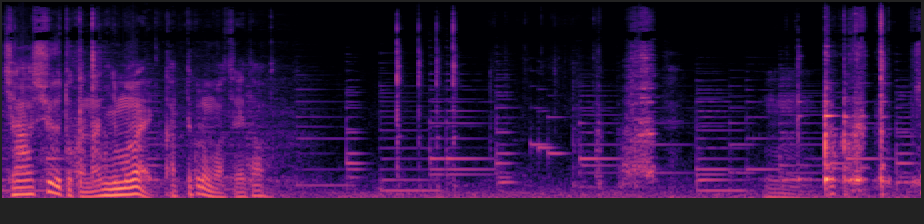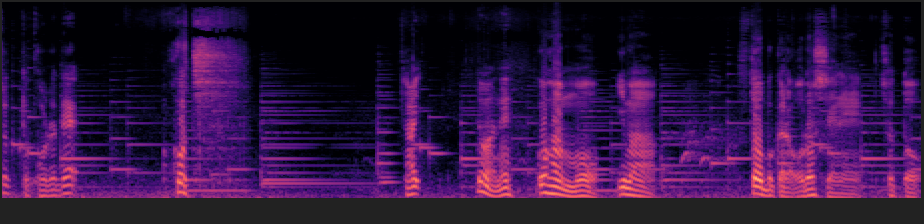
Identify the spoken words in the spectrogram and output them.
チャーシューとか何にもない。買ってくるの忘れた。ちょっとこれで放置。はい。ではね、ご飯も今、ストーブから下ろしてね、ちょっと、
